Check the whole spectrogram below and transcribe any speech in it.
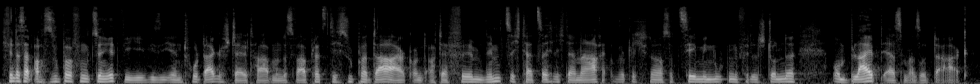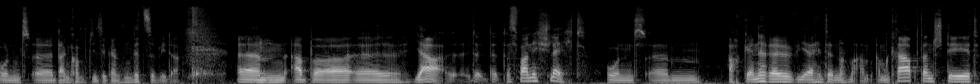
ich finde, das hat auch super funktioniert, wie, wie sie ihren Tod dargestellt haben. Und es war plötzlich super dark und auch der Film nimmt sich tatsächlich danach wirklich nur noch so zehn Minuten, eine Viertelstunde und bleibt erstmal so dark. Und äh, dann kommen diese ganzen Witze wieder. Ähm, mhm. Aber äh, ja, das war nicht schlecht. Und ähm, auch generell, wie er hinterher nochmal am, am Grab dann steht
